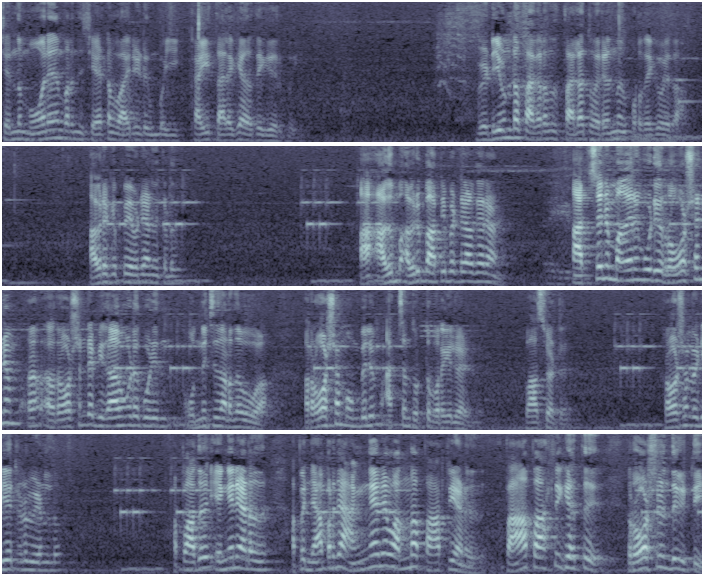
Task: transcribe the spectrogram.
ചെന്ന് മോനെ പറഞ്ഞ് ചേട്ടൻ വാരിയെടുക്കുമ്പോൾ ഈ കൈ തലയ്ക്കകത്തേക്ക് കയറിപ്പോയി. വെടിയുണ്ട തകർന്ന് തല തുരന്ന് പുറത്തേക്ക് പോയതാണ് അവരൊക്കെ ഇപ്പോൾ എവിടെയാണ് നിൽക്കുന്നത് അതും അവരും പാർട്ടിപ്പെട്ട ആൾക്കാരാണ്. അച്ഛനും മകനും കൂടി റോഷനും റോഷന്റെ പിതാവും കൂടെ കൂടി ഒന്നിച്ച് നടന്നു പോവുക. റോഷൻ മുമ്പിലും അച്ഛൻ തൊട്ട് പുറകിലുമായിരുന്നു. വാസുവേട്ടൻ റോഷൻ വെടിയേറ്റിട്ട് വീണല്ലോ. അപ്പോൾ അത് എങ്ങനെയാണത്? അപ്പം ഞാൻ പറഞ്ഞ അങ്ങനെ വന്ന പാർട്ടിയാണിത്. അപ്പം ആ പാർട്ടിക്കകത്ത് റോഷൻ എന്ത് കിട്ടി?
